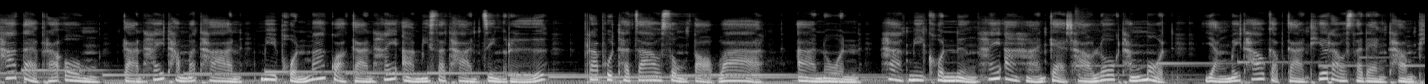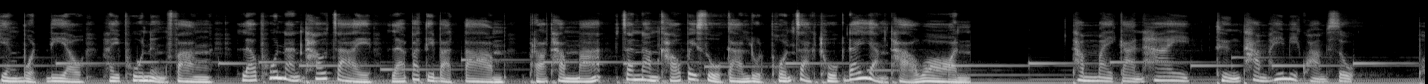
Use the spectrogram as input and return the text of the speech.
ข้าแต่พระองค์การให้ธรรมทานมีผลมากกว่าการให้อามิสทานจริงหรือ พระพุทธเจ้าทรงตอบว่า อานนท์หากมีคนหนึ่งให้อาหารแก่ชาวโลกทั้งหมด ยังไม่เท่ากับการที่เราแสดงธรรมเพียงบทเดียวให้ผู้หนึ่งฟัง แล้วผู้นั้นเข้าใจและปฏิบัติตาม เพราะธรรมะจะนำเขาไปสู่การหลุดพ้นจากทุกข์ได้อย่างถาวรทำไมการให้ถึงทำให้มีความสุข ผ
